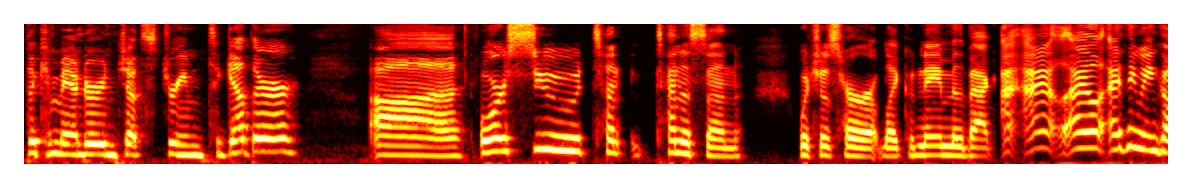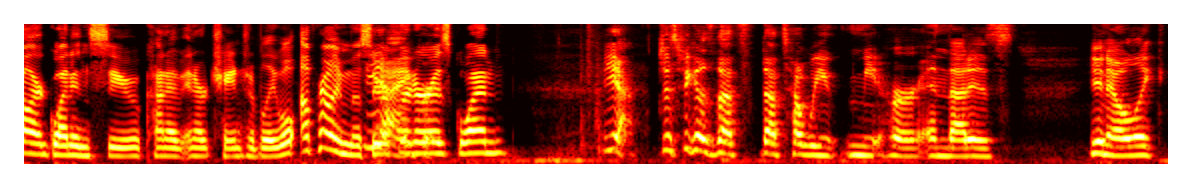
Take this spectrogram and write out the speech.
the commander and Jetstream together. Uh, Or Sue Ten- Tennyson, which is her like name in the back. I, I I I think we can call her Gwen and Sue kind of interchangeably. Well, I'll probably mostly Yeah, refer to her as Gwen. Yeah, just because that's that's how we meet her, and that is, you know, like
